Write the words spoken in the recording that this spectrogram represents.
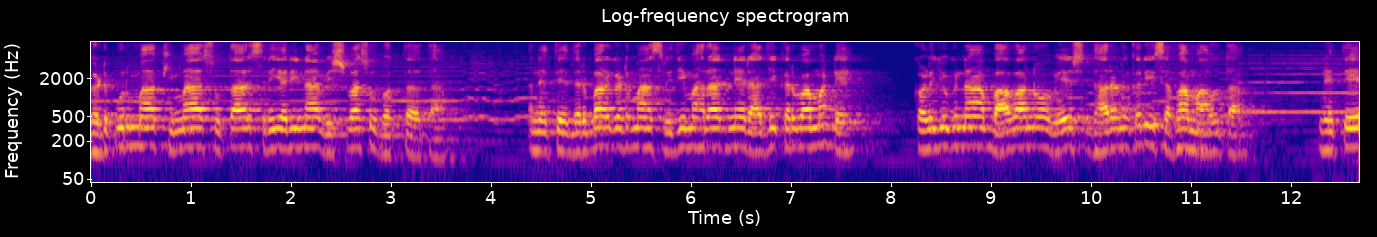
ગઢપુરમાં ખીમા સુતાર શ્રીહરિના વિશ્વાસુ ભક્ત હતા અને તે દરબારગઢમાં શ્રીજી મહારાજને રાજી કરવા માટે કળયુગના બાવાનો વેશ ધારણ કરી સભામાં આવતા ને તે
